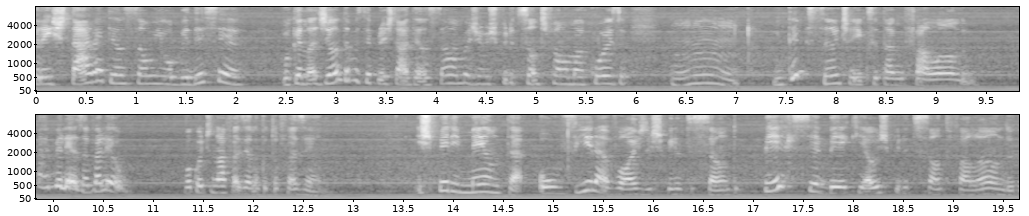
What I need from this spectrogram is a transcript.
prestar atenção e obedecer. Porque não adianta você prestar atenção, mas o Espírito Santo fala uma coisa, hum, interessante aí que você está me falando. Mas beleza, valeu. Vou continuar fazendo o que eu estou fazendo. Experimenta ouvir a voz do Espírito Santo, perceber que é o Espírito Santo falando,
